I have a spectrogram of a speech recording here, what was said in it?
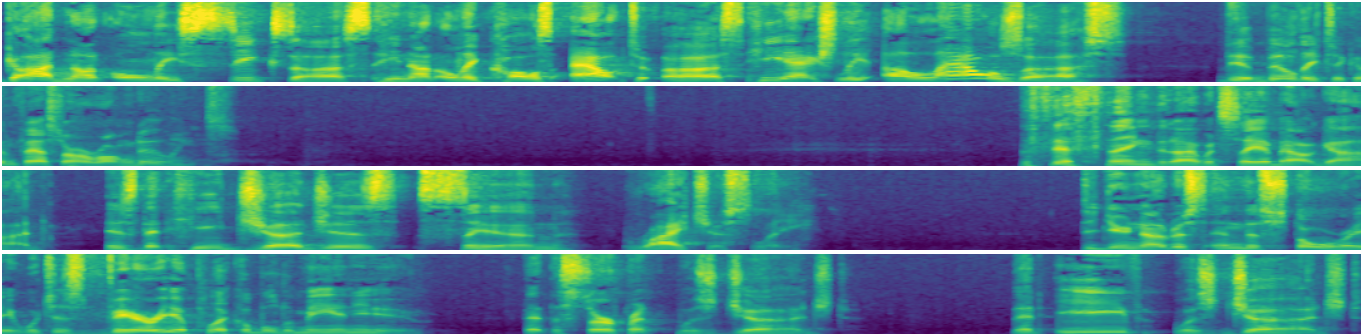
God not only seeks us, He not only calls out to us, He actually allows us the ability to confess our wrongdoings. The fifth thing that I would say about God is that He judges sin righteously. Did you notice in this story, which is very applicable to me and you, that the serpent was judged, that Eve was judged,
